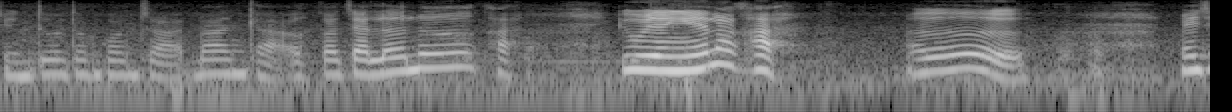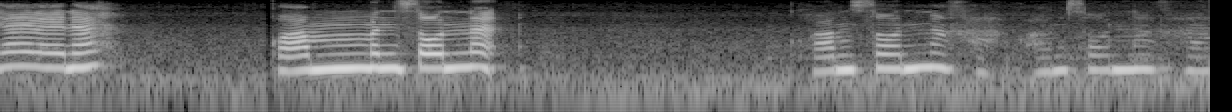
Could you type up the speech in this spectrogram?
สิงโตทำความสะอาดบ้านค่ะ ก็จะเลอะเลอะๆค่ะ อยู่อย่างนี้แหละค่ะ เออ ไม่ใช่เลยนะ ความมันซนน่ะ ความซนนะคะ ความซนนะคะ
